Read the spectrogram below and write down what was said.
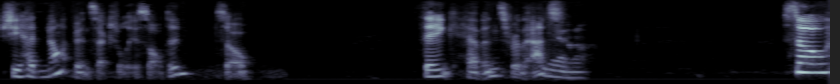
she had not been sexually assaulted. So, thank heavens for that. Yeah. So,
